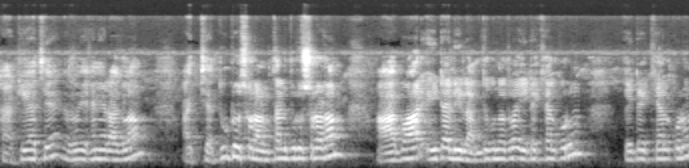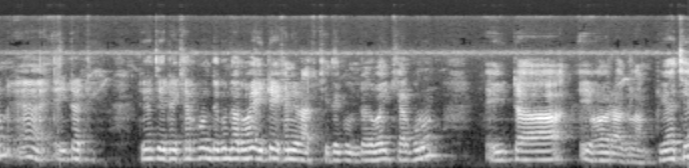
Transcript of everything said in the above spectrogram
হ্যাঁ ঠিক আছে এখানে রাখলাম। আচ্ছা দুটো সরালাম, তাহলে দুটো সরালাম। আবার এইটা নিলাম। দেখুন দাদা ভাই এটা খেয়াল করুন, এইটা খেয়াল করুন হ্যাঁ এইটা ঠিক। ঠিক আছে এটা খেয়াল করুন, দেখুন দাদা ভাই এটা এখানে রাখছি। দেখুন দাদা ভাই, খেয়াল করুন, এইটা এইভাবে রাখলাম। ঠিক আছে,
